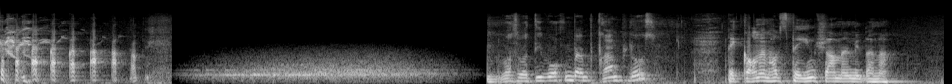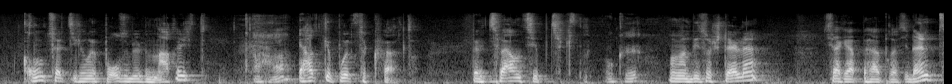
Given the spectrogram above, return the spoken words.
Was war die Woche beim Trump los? Begonnen hat es bei ihm schon mal mit einer grundsätzlich einmal positiven Nachricht. Aha, Er hat Geburtstag gefeiert. Den 72. okay. Und an dieser Stelle, sehr geehrter Herr Präsident,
